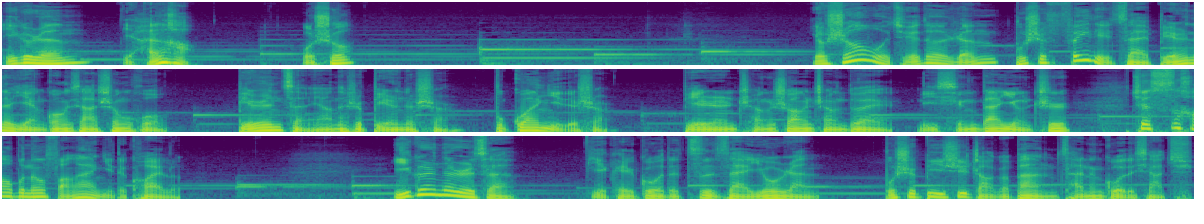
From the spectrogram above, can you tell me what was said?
一个人也很好。我说。有时候我觉得人不是非得在别人的眼光下生活，别人怎样那是别人的事儿，不关你的事儿。别人成双成对，你形单影只，却丝毫不能妨碍你的快乐。一个人的日子，也可以过得自在悠然，不是必须找个伴才能过得下去。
